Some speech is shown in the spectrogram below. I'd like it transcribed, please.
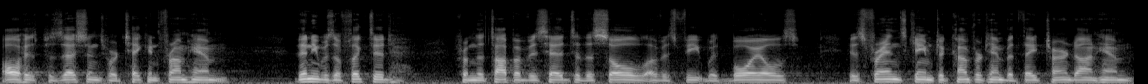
All his possessions were taken from him. Then he was afflicted from the top of his head to the sole of his feet with boils. His friends came to comfort him, but they turned on him.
